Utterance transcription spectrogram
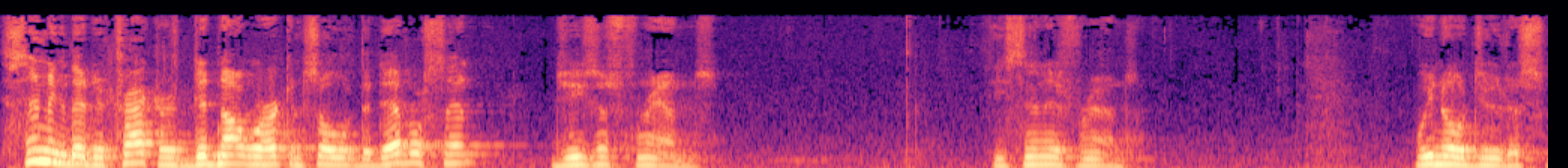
Sending the detractors did not work, and so the devil sent Jesus' friends. He sent his friends. We know Judas.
